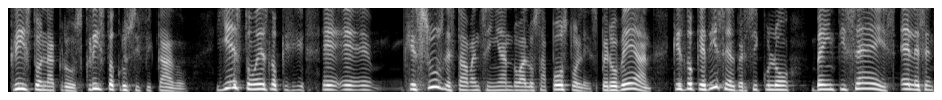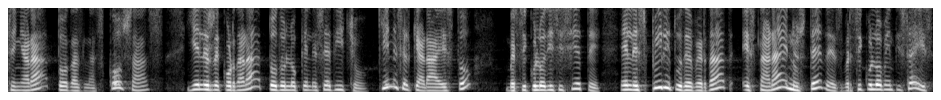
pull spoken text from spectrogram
Cristo en la cruz, Cristo crucificado. Y esto es lo que eh, eh, eh, Jesús le estaba enseñando a los apóstoles. Pero vean, ¿qué es lo que dice el versículo 26? Él les enseñará todas las cosas y Él les recordará todo lo que les he dicho. ¿Quién es el que hará esto? Versículo 17, el Espíritu de verdad estará en ustedes. Versículo 26,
